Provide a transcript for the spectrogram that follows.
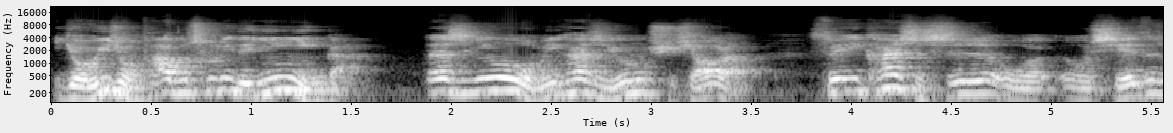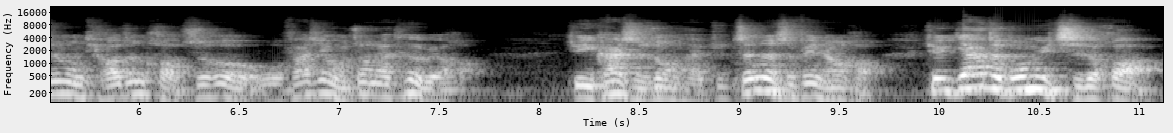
有一种发不出力的阴影感，但是因为我们一开始游泳取消了，所以一开始其实我我鞋子这种调整好之后，我发现我状态特别好，就一开始状态就真的是非常好。就压着功率骑的话，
